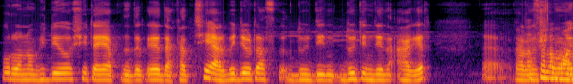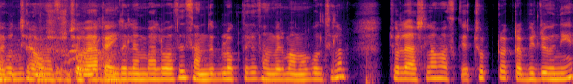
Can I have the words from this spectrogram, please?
পুরনো ভিডিও সেটাই আপনাদেরকে দেখাচ্ছি। আর ভিডিওটা আজকে দুই দিন দুই তিন দিন আগের কারণ সময় হচ্ছে অসুস্থ আলহামদুলিল্লাহ ভালো আছি। সানদের ব্লগ থেকে সানদের মামা বলছিলাম। চলে আসলাম আজকে ছোট্ট একটা ভিডিও নিয়ে।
